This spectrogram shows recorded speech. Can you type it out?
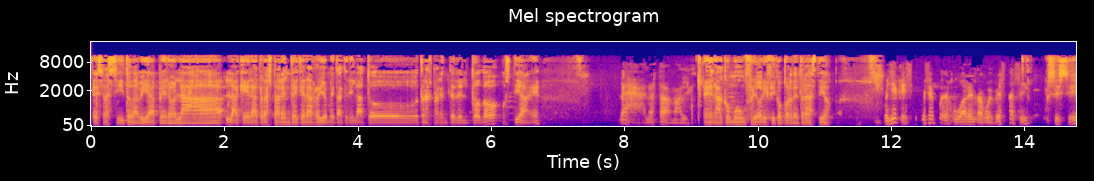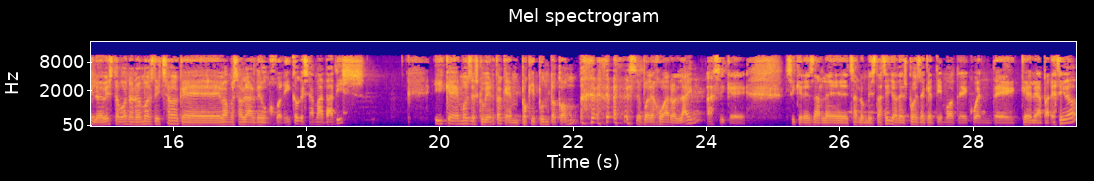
esa sí todavía, pero la, la que era transparente, que era rollo metacrilato transparente del todo, hostia, ¿eh? No estaba mal. Era como un frigorífico por detrás, tío. Oye, que sí que se puede jugar en la web esta, sí. Sí, sí, lo he visto. Bueno, no hemos dicho que vamos a hablar de un jueguico que se llama Daddish y que hemos descubierto que en poki.com se puede jugar online, así que si quieres darle, echarle un vistacillo después de que Timo te cuente qué le ha parecido,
